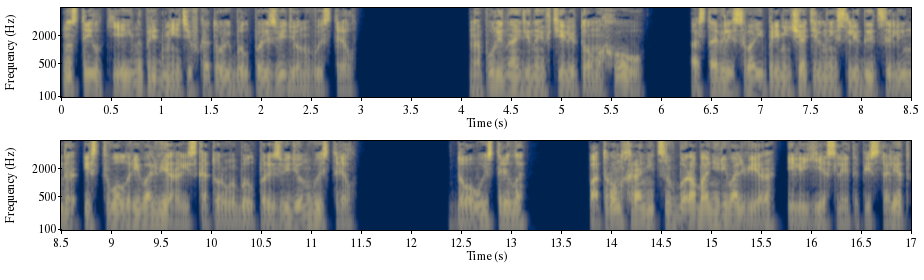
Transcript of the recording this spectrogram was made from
на стрелке и на предмете, в который был произведен выстрел. На пуле, найденной в теле Тома Хоу, оставили свои примечательные следы цилиндр и ствол револьвера, из которого был произведен выстрел. До выстрела патрон хранится в барабане револьвера или, если это пистолет,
